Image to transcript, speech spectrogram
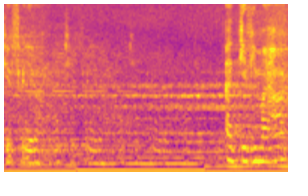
here for you. I'd give you my heart.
